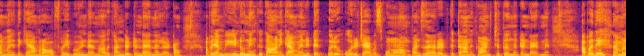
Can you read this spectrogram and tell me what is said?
സമയത്ത് ക്യാമറ ഓഫായി പോയിണ്ടായിരുന്നു. അത് കണ്ടിട്ടുണ്ടായിരുന്നല്ലോ കേട്ടോ. അപ്പോൾ ഞാൻ വീണ്ടും നിങ്ങൾക്ക് കാണിക്കാൻ വേണ്ടിയിട്ട് ഒരു ഒരു ടേബിൾ സ്പൂണോളം പഞ്ചസാര എടുത്തിട്ടാണ് കാണിച്ച് തന്നിട്ടുണ്ടായിരുന്നത് അപ്പോൾ അതെ നമ്മൾ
